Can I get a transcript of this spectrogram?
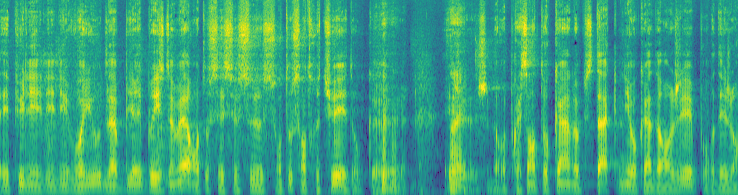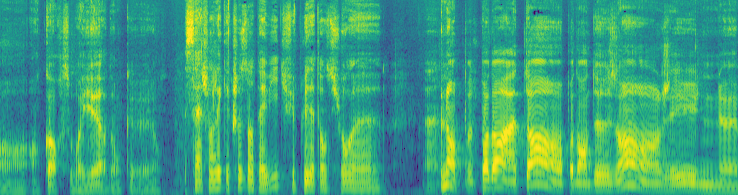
et puis les, les, les, voyous de la brise de mer ont tous, se, se, sont tous entretués, donc euh, ouais. je, je, ne représente aucun obstacle ni aucun danger pour des gens en Corse ou ailleurs, donc euh, non. Ça a changé quelque chose dans ta vie? Tu fais plus attention. Non, pendant un temps, pendant deux ans, j'ai eu une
